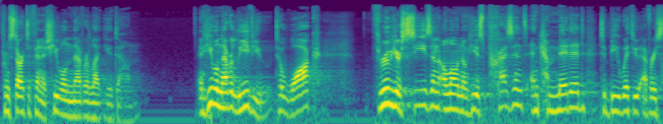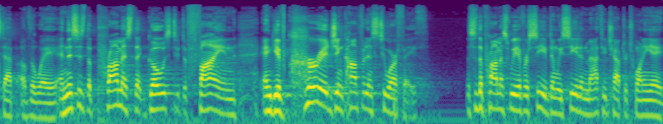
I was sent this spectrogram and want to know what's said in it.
From start to finish, he will never let you down. And he will never leave you to walk through your season alone. No, He is present and committed to be with you every step of the way. And this is the promise that goes to define and give courage and confidence to our faith. This is the promise we have received, and we see it in Matthew chapter 28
